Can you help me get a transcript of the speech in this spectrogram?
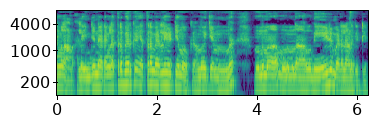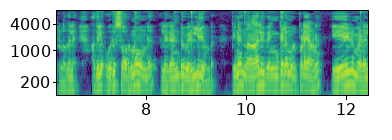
നേട്ടങ്ങളാണ്. അല്ലെ ഇന്ത്യൻ നേട്ടങ്ങൾ എത്ര പേർക്ക് എത്ര മെഡൽ കിട്ടിയെന്ന് നോക്കുക എന്ന് നോക്കിയാൽ മൂന്ന് മൂന്ന് മൂന്ന് മൂന്ന് ആറ് മൂന്ന് ഏഴ് മെഡലാണ് കിട്ടിയിട്ടുള്ളത് അല്ലേ? അതിൽ ഒരു സ്വർണമുണ്ട് അല്ലെ രണ്ട് വെള്ളിയുണ്ട്. പിന്നെ നാല് വെങ്കലം ഉൾപ്പെടെയാണ് ഏഴ് മെഡൽ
